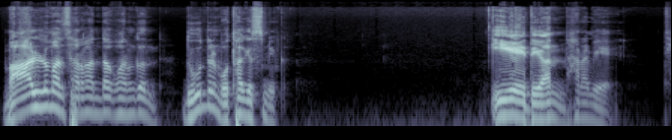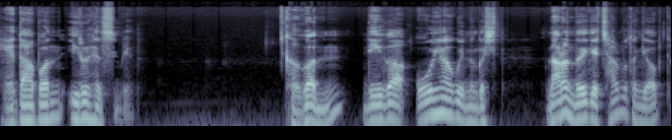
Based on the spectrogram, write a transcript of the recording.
말로만 사랑한다고 하는 건 누군들 못하겠습니까? 이에 대한 하나님의 대답은 이러했습니다. 그건 네가 오해하고 있는 것이다. 나는 너에게 잘못한 게 없다.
